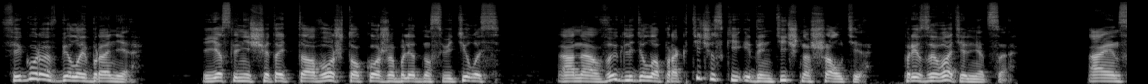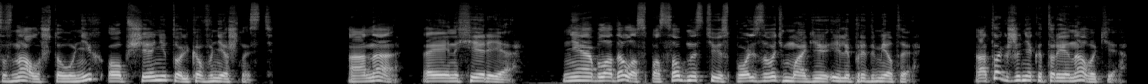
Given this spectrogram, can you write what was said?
Фигура в белой броне. Если не считать того, что кожа бледно светилась, она выглядела практически идентично Шалти, призывательнице. Айнс знал, что у них общая не только внешность. Она, Эйнхерия, не обладала способностью использовать магию или предметы, а также некоторые навыки.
